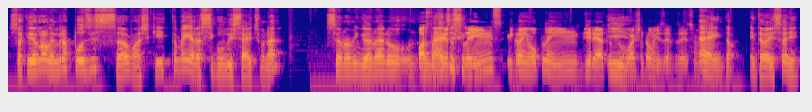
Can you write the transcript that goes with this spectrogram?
Só que eu não lembro a posição. Acho que também era segundo e sétimo, né? Se eu não me engano, era o, o Boston Nets e segundo. play-ins e ganhou o play-in direto E- do Washington Wizards. É isso mesmo? É, então. Então é isso aí.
